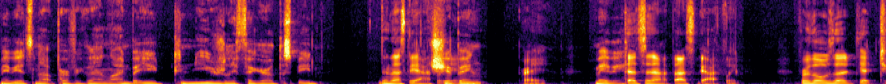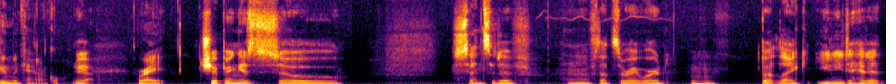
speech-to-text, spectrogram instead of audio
Maybe it's not perfectly in line, but you can usually figure out the speed. Then that's the athlete. in Chipping, you, right? maybe. That's an that's the athlete. For those that get too mechanical, yeah. Right? Chipping is so sensitive. I don't know if that's the right word, Mm-hmm. but like you need to hit it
